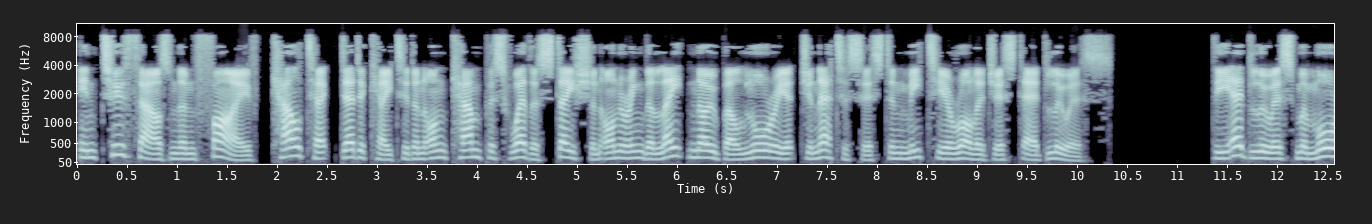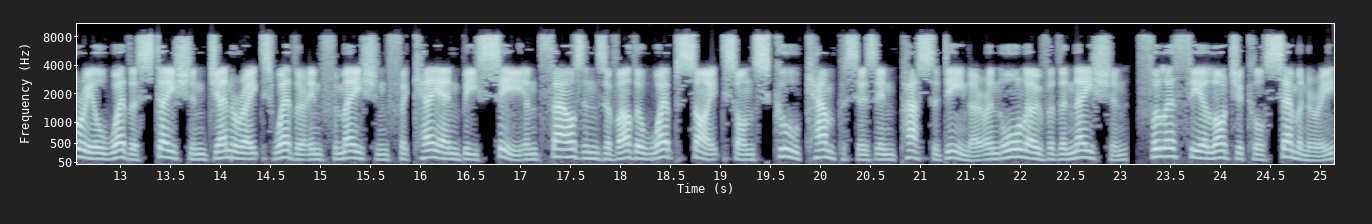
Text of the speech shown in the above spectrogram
In 2005, Caltech dedicated an on-campus weather station honoring the late Nobel laureate geneticist and meteorologist Ed Lewis. The Ed Lewis Memorial Weather Station generates weather information for KNBC and thousands of other web sites on school campuses in Pasadena and all over the nation. Fuller Theological Seminary,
